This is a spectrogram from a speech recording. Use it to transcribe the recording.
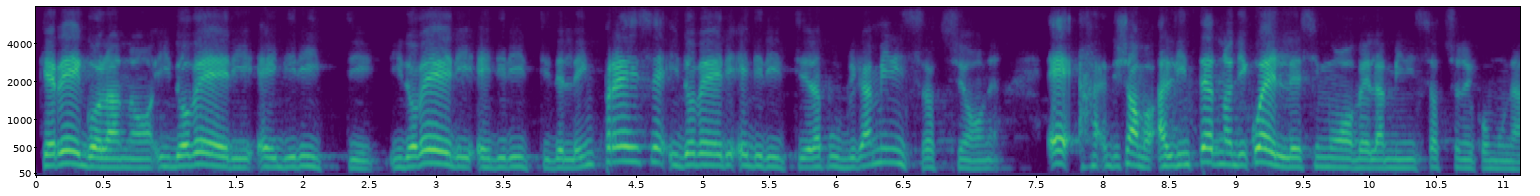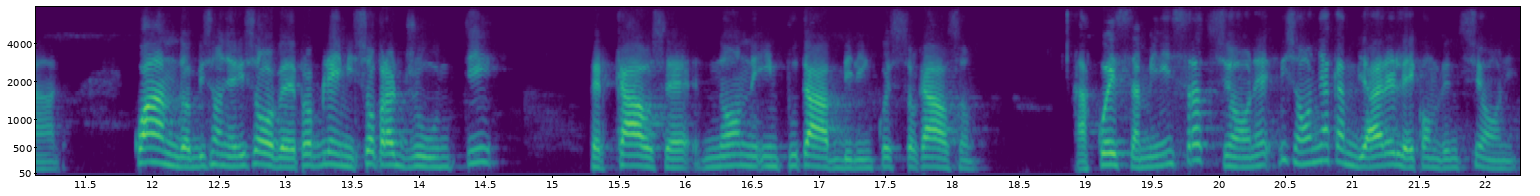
che regolano i doveri e i diritti, i doveri e i diritti delle imprese, i doveri e i diritti della pubblica amministrazione e diciamo all'interno di quelle si muove l'amministrazione comunale. Quando bisogna risolvere problemi sopraggiunti per cause non imputabili in questo caso a questa amministrazione, bisogna cambiare le convenzioni.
